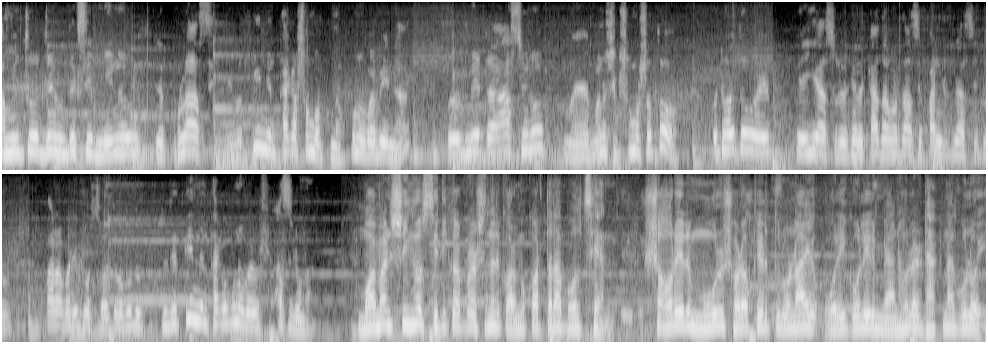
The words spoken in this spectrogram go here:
আমি তো যেরকম দেখছি মেনু যে খোলা আছে এবার তিন দিন থাকা সম্ভব না কোনোভাবেই না। ওই মেয়েটা আসছিল মানসিক সমস্যা তো ওটা হয়তো ওই ইয়ে আসছিল এখানে কাদা মাদা আছে পানি টানি আসছিল পারাপারি করছে হয়তো কোনো যদি তিন দিন থাকা কোনোভাবে আসছিল না। ময়মনসিংহ সিটি কর্পোরেশনের কর্মকর্তারা বলছেন শহরের মূল সড়কের তুলনায় অলিগলির ম্যানহোলের ঢাকনাগুলোই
